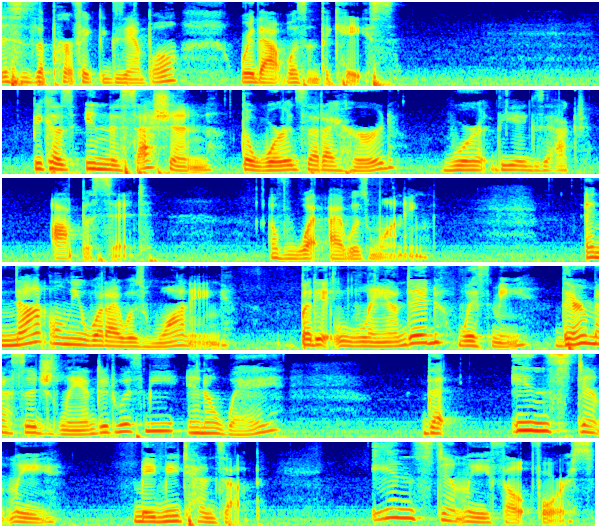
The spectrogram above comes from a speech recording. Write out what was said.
this is the perfect example where that wasn't the case. Because in the session, the words that I heard were the exact opposite of what I was wanting. And not only what I was wanting, but it landed with me, their message landed with me in a way that instantly made me tense up, instantly felt force,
